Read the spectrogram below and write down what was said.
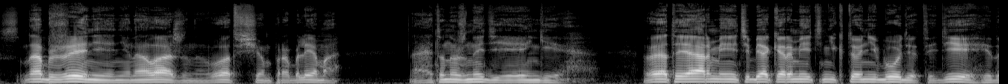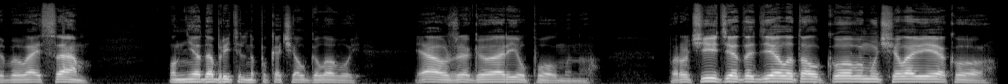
Снабжение не налажено, вот в чем проблема. А это нужны деньги. В этой армии тебя кормить никто не будет. Иди и добывай сам. Он неодобрительно покачал головой. Я уже говорил Полману. Поручить это дело толковому человеку.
